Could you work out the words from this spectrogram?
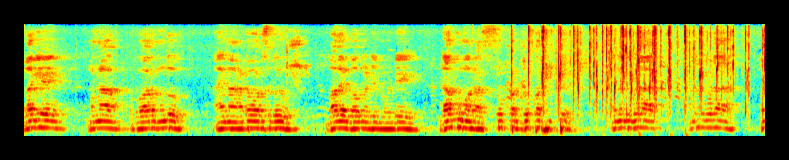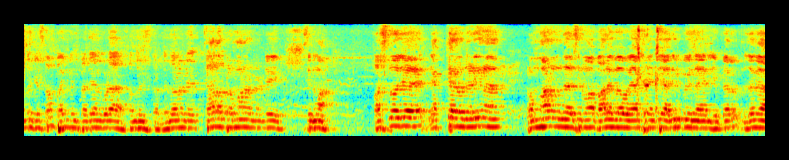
అలాగే మొన్న ఒక వారం ముందు ఆయన నటవారసుడు బాలయ్య బాబు నటినటువంటి Daku Maharaj super duper hit. అయినందుకు కూడా అందరూ కూడా సంతోషిస్తాం పై నుంచి ప్రజలు కూడా సంతోషిస్తారు ఎందుకంటే చాలా బ్రహ్మాండమైనటువంటి సినిమా. ఫస్ట్ రోజే ఎక్కడ అడిగిన బ్రహ్మాండం ఉంది ఆ సినిమా. బాలయ్య బాబు యాక్షన్ అయితే అదిరిపోయింది అని చెప్పారు. నిజంగా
